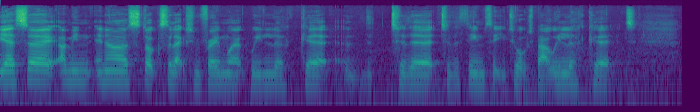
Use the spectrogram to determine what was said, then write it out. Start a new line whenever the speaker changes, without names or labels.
Yeah, so I mean, in our stock selection framework, we look at the, to the to the themes that you talked about. We look at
